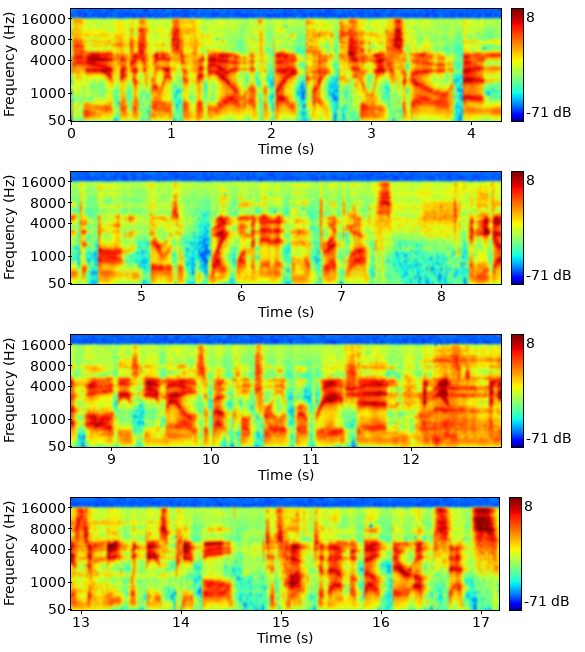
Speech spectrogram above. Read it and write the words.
he, they just released a video of a bike, bike two weeks ago, and um, there was a white woman in it that had dreadlocks. And he got all these emails about cultural appropriation, and he has and he has to meet with these people to talk to them about their upsets.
